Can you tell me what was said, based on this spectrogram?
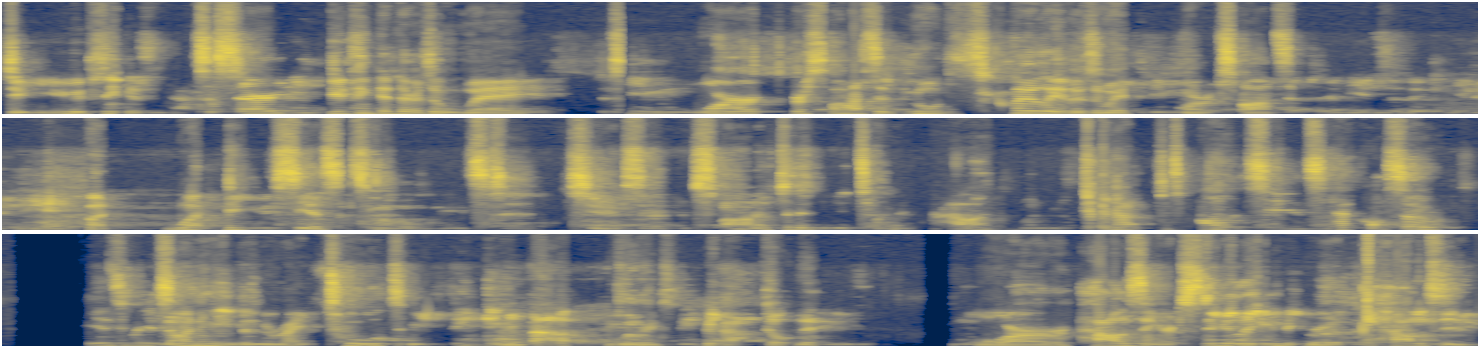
do you think is necessary? Do you think that there's a way to be more responsive? Well, clearly there's a way to be more responsive to the needs of the community, but what do you see as some of the ways to, to sort of respond to the needs on the ground when we think about just policies? And also, is rezoning even the right tool to be thinking about when we think about building more housing or stimulating the growth of housing?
